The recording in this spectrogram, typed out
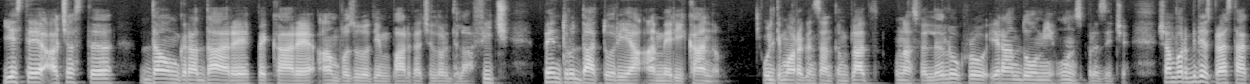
este această downgradare pe care am văzut-o din partea celor de la Fitch pentru datoria americană. Ultima oară când s-a întâmplat un astfel de lucru era în 2011 și am vorbit despre asta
